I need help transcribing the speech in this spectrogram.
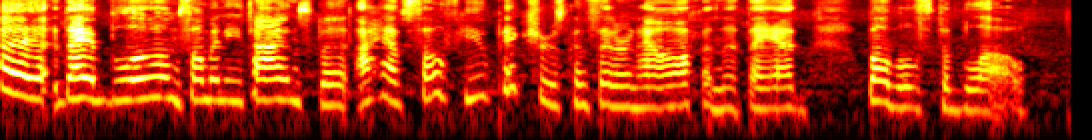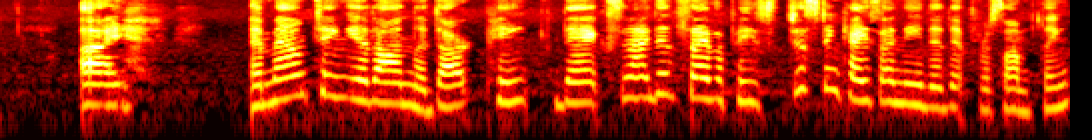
Uh, they blew them so many times, but I have so few pictures considering how often that they had bubbles to blow. I am mounting it on the dark pink next, and I did save a piece just in case I needed it for something.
